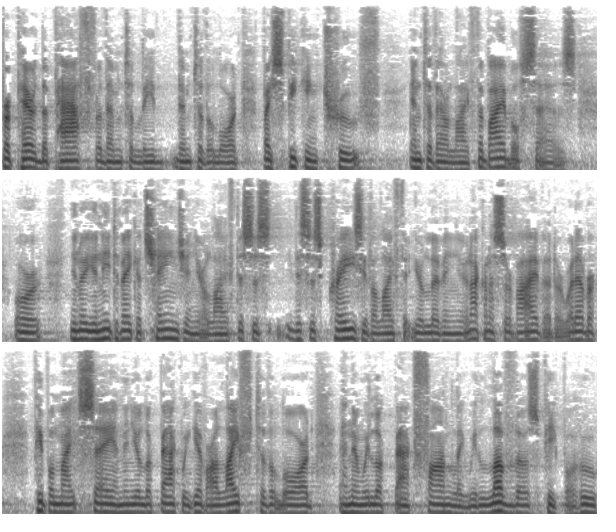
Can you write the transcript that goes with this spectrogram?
prepared the path for them to lead them to the Lord by speaking truth into their life. The Bible says, or, you know, you need to make a change in your life. This is, this is crazy, the life that you're living. You're not going to survive it, or whatever people might say. And then you look back, we give our life to the Lord, and then we look back fondly. We love those people who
